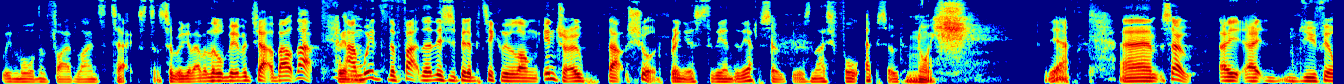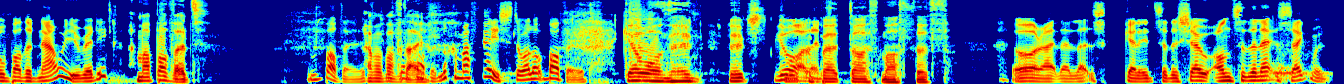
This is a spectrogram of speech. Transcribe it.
with more than five lines of text. So we're going to have a little bit of a chat about that. Brilliant. And with the fact that this has been a particularly long intro, that should bring us to the end of the episode. Give us a nice full episode. Noish. Yeah. Um, so, uh, uh, do you feel bothered now? Are you ready? Am I bothered? I'm bothered. I'm bothered, I'm though. Look at my face. Do I look bothered? Go on then. Let's Go on, then. about Darth Masters. All right, then let's get into the show. On to the next segment.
